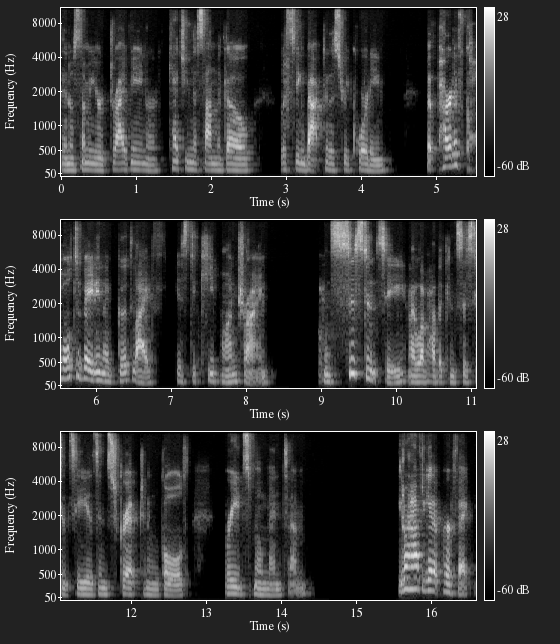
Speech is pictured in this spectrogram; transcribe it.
I know some of you are driving or catching this on the go, listening back to this recording. But part of cultivating a good life is to keep on trying. Consistency, and I love how the consistency is in script and in gold, breeds momentum. You don't have to get it perfect.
